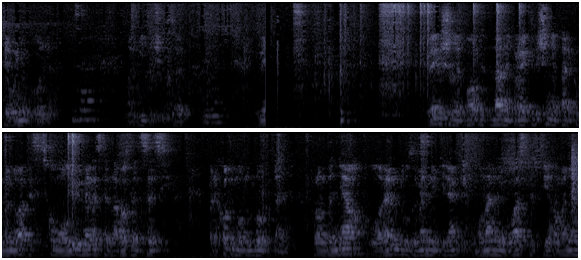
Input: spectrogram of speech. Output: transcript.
Тевонюк Оля, За. Маргітич за. Вирішили погодити даний проект рішення та рекомендувати сільському голові винести на розгляд сесії. Переходимо до другого питання. Про надання у оренду земельної ділянки комунальної власності громадян,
